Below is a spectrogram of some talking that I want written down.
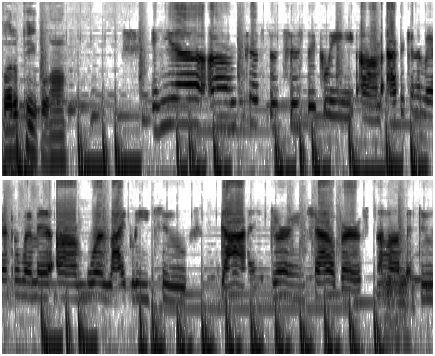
For the people, huh? Yeah, um, because statistically, um, African American women are more likely to die during childbirth um, due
